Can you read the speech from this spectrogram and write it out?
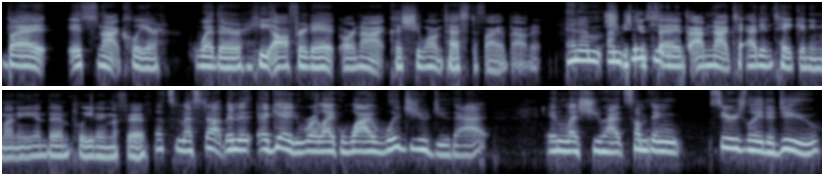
but it's not clear whether he offered it or not because she won't testify about it. and I'm I'm she thinking just says, "I'm not. T- I didn't take any money," and then pleading the fifth. that's messed up. And it, again, we're like, why would you do that unless you had something seriously to do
